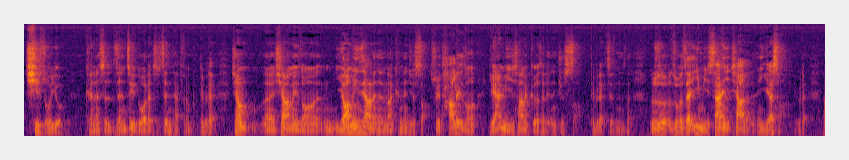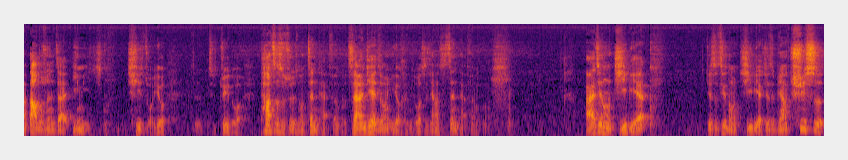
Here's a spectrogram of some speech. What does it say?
七左右。可能是人最多的是正态分布，对不对？像呃像那种姚明这样的人，那可能就少，所以他那种两米以上的个子的人就少，对不对？真的是，如如果在一米三以下的人也少，对不对？那大多数人在一米七左右，这最多。它这是属于一种正态分布，自然界中有很多是这样是正态分布，而这种级别，就是这种级别，就是比方趋势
